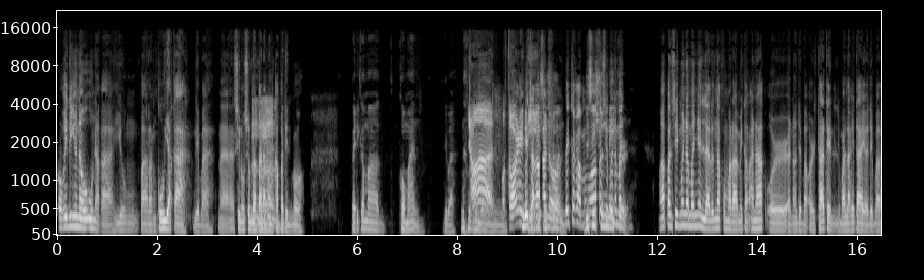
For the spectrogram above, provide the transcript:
okay din yung nauuna ka, yung parang kuya ka, 'di ba? Na sinusundan ka ng mga Mm. kapatid mo. Pwede ka mag-command, di ba? Yan, authority. Hindi tsaka decision. ano, hindi tsaka Decision mapapansin mo naman, maker. mapapansin mo naman yan lalo na kung marami kang anak or ano 'di ba or tatin lumalaki tayo 'di ba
